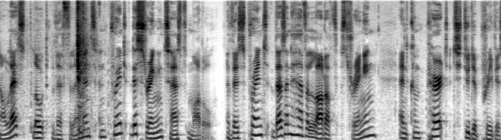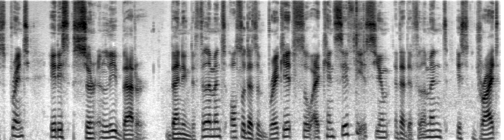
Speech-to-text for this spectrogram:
Now let's load the filament and print the stringing test model. This print doesn't have a lot of stringing, and compared to the previous print, it is certainly better. Bending the filament also doesn't break it, so I can safely assume that the filament is dried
